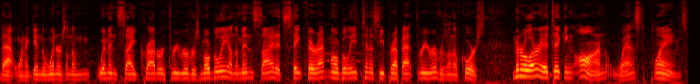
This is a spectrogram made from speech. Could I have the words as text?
that one. Again, the winners on the women's side, Crowder, Three Rivers, Moberly. On the men's side, it's State Fair at Moberly, Tennessee Prep at Three Rivers, and of course, Mineral Area taking on West Plains.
